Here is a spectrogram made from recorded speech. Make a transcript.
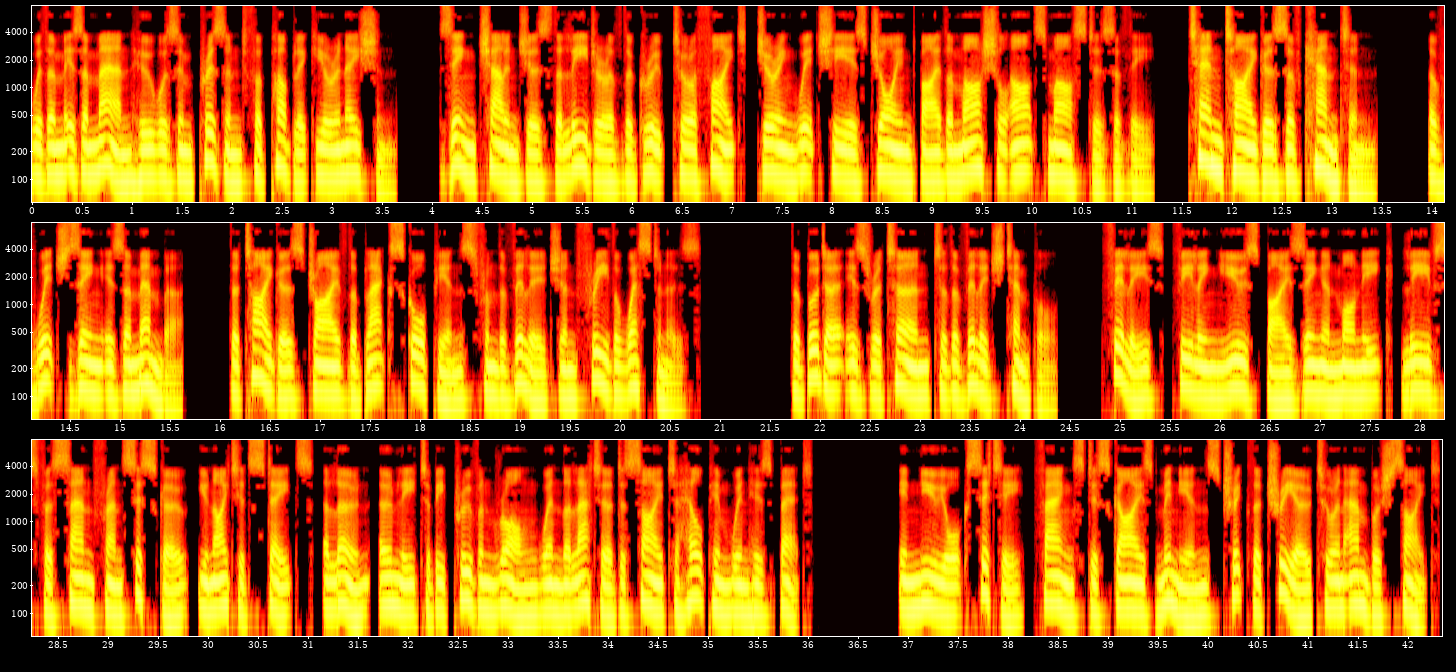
With them is a man who was imprisoned for public urination. Xing challenges the leader of the group to a fight, during which he is joined by the martial arts masters of the Ten Tigers of Canton, of which Xing is a member. The Tigers drive the Black Scorpions from the village and free the Westerners. The Buddha is returned to the village temple. Phileas, feeling used by Xing and Monique, leaves for San Francisco, United States, alone, only to be proven wrong when the latter decide to help him win his bet. In New York City, Fang's disguised minions trick the trio to an ambush site.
